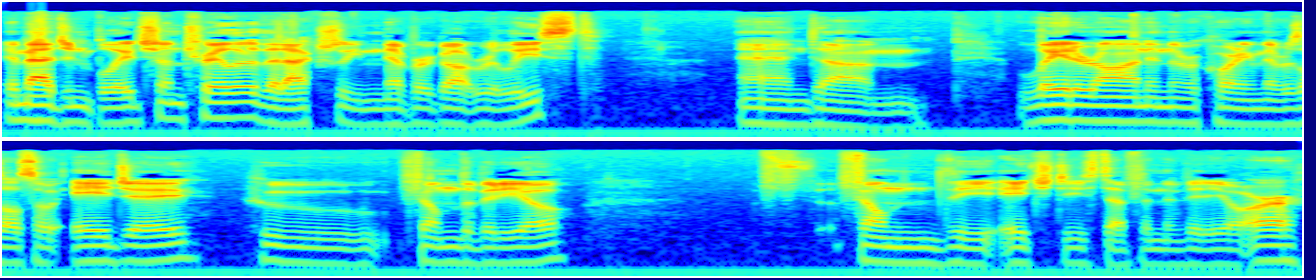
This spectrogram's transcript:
Imagine Blade Shun trailer that actually never got released. And um, later on in the recording, there was also AJ who filmed the video, filmed the HD stuff in the video, or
